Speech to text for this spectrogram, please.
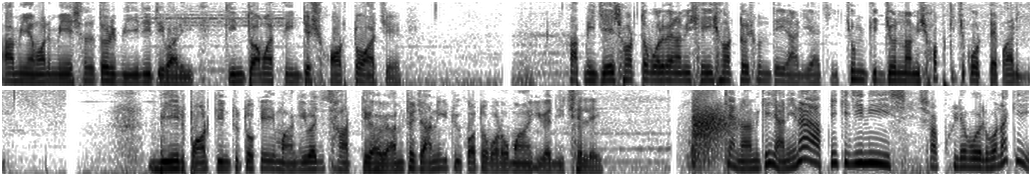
আমি আমার মেয়ের সাথে তোর বিয়ে দিতে পারি, কিন্তু আমার তিনটে শর্ত আছে। আপনি যে শর্ত বলবেন, আমি সেই শর্ত শুনতেই রাজি আছি। চুমকির জন্য আমি সব কিছু করতে পারি। বিয়ের পর কিন্তু তোকে এই মাগিবাজি ছাড়তে হবে। আমি তো জানি তুই কত বড় মাগিবাজি ছেলে। কেন, আমি কি জানি না? আপনি কি জিনিস? সব খুলে বলব নাকি?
